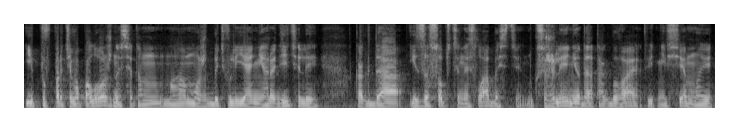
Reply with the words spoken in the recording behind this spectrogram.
И в противоположность это может быть влияние родителей, когда из-за собственной слабости, ну, к сожалению, да, так бывает, ведь не все мы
